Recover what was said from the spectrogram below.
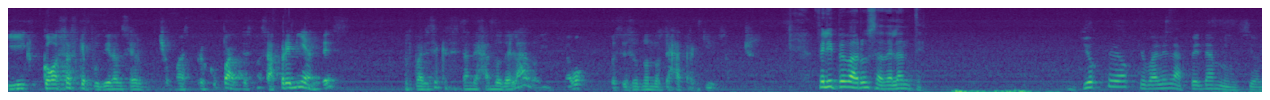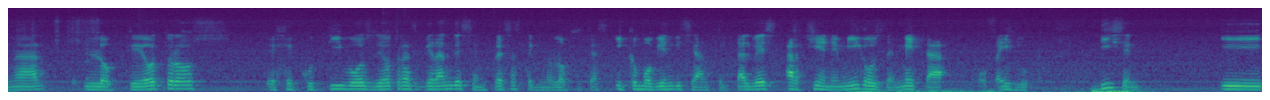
y cosas que pudieran ser mucho más preocupantes, más apremiantes, pues parece que se están dejando de lado. Y luego, pues eso no nos deja tranquilos a muchos. Felipe Barús, adelante. Yo creo que vale la pena mencionar lo que otros ejecutivos de otras grandes empresas tecnológicas y como bien dice Ángel, tal vez archienemigos de Meta o Facebook, dicen. Y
